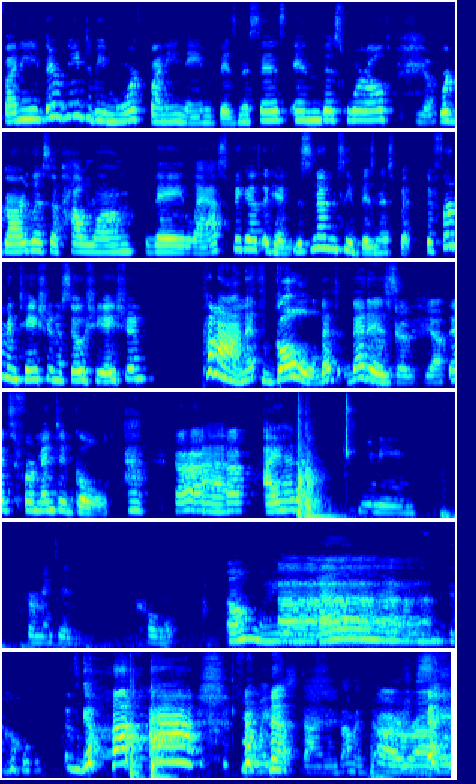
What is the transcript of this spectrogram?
funny. There need to be more funny name businesses in this world, Yeah. regardless of how long they last. Because again, this is not to say business, but the Fermentation Association. Come on, that's gold. That's that That's is good. Yeah. that's fermented gold. Uh, I had a You mean fermented coal? oh my god. Uh, let's go. No, wait, that's diamonds. I'm a diamond. All right.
